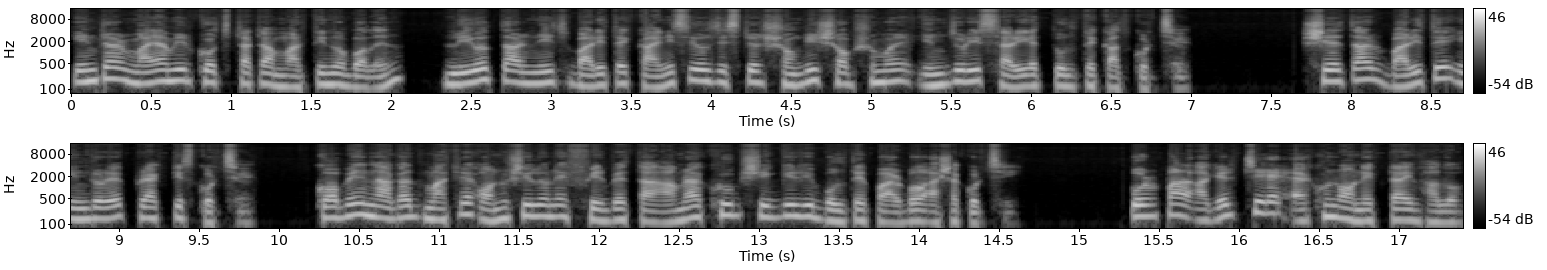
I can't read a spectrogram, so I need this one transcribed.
ইন্টার মায়ামির কোচ টাটা মার্তিনো বলেন, লিও তার নিজ বাড়িতে কাইনিসিওলজিস্টের সঙ্গে সবসময় ইনজুরি সারিয়ে তুলতে কাজ করছে। সে তার বাড়িতে ইন্ডোরে প্র্যাকটিস করছে। কবে নাগাদ মাঠে অনুশীলনে ফিরবে তা আমরা খুব শিগগিরই বলতে পারব আশা করছি। ওর পা আগের চেয়ে এখন অনেকটাই ভালো।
